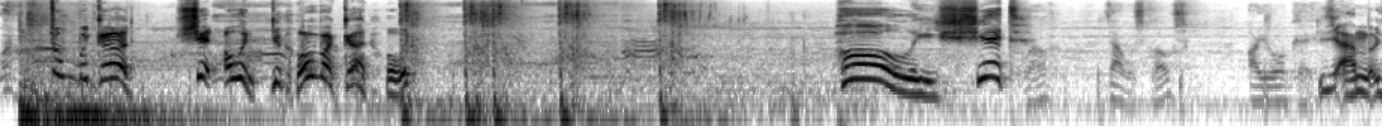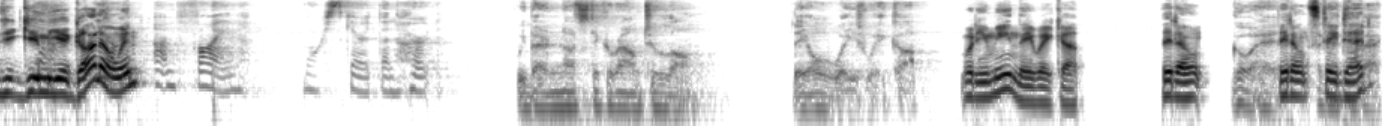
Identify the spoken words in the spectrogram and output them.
Oh my god! Shit, Owen! Oh my god! Owen! Holy shit! Well, that was close. Are you okay? Yeah, Um, give me a gun, Owen. I'm fine. More scared than hurt. We better not stick around too long. They always wake up. What do you mean they wake up? They don't. Go ahead. They don't stay dead?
